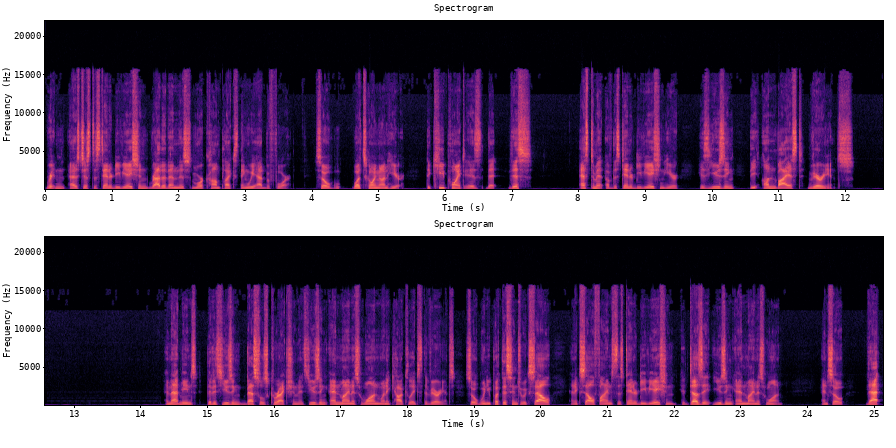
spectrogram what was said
Written as just a standard deviation rather than this more complex thing we had before. So what's going on here? The key point is that this estimate of the standard deviation here is using the unbiased variance. And that means that it's using Bessel's correction. It's using n minus 1 when it calculates the variance. So when you put this into Excel and Excel finds the standard deviation, it does it using n minus 1. And so that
